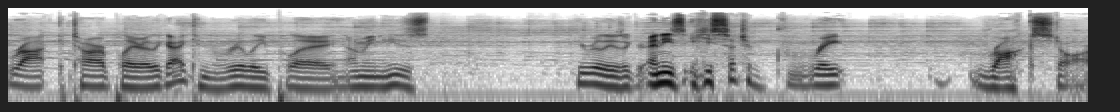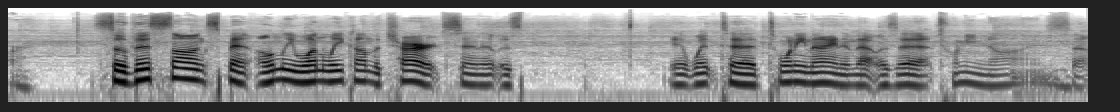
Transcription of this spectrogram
rock guitar player. The guy can really play. I mean, he's he really is a, and he's he's such a great rock star. So this song spent only one week on the charts, and it was it went to 29, and that was it. Twenty nine. So,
